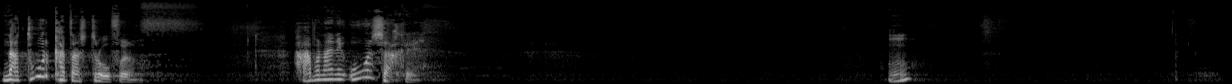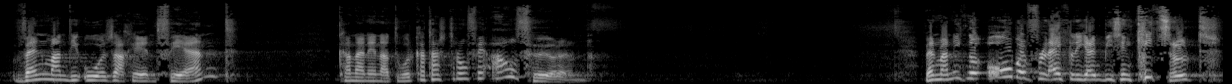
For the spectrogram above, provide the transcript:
Naturkatastrophen haben eine Ursache. Hm? Wenn man die Ursache entfernt, kann eine Naturkatastrophe aufhören. Wenn man nicht nur oberflächlich ein bisschen kitzelt,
